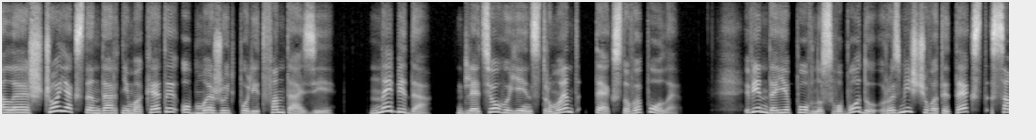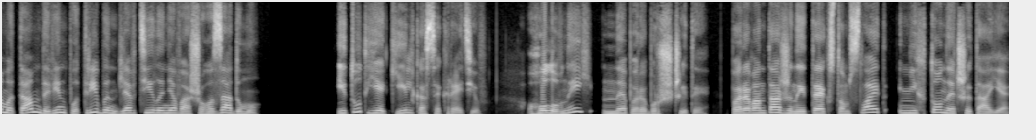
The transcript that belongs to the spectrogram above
Але що, як стандартні макети обмежують політ фантазії? Не біда. Для цього є інструмент «текстове поле». Він дає повну свободу розміщувати текст саме там, де він потрібен для втілення вашого задуму. І тут є кілька секретів. Головний – не переборщити. Перевантажений текстом слайд ніхто не читає,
